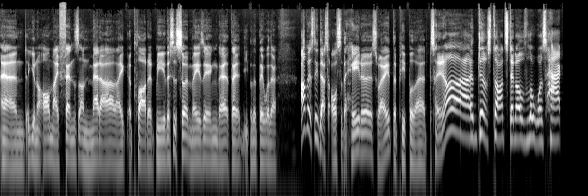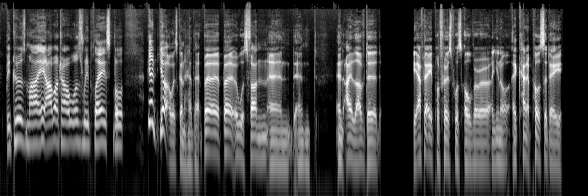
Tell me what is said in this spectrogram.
And you know, all my fans on Meta like applauded me. This is so amazing that that that they were there. Obviously, that's also the haters, right? The people that say, "Oh, I just thought Stack Overflow was hacked because my avatar was replaced." Well, you're, you're always gonna have that, but but it was fun and and and I loved it. After April first was over, you know, I kind of posted a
